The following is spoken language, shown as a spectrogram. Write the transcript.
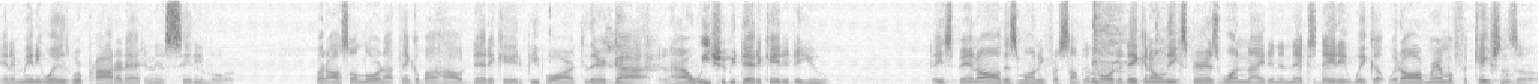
And in many ways, we're proud of that in this city, Lord. But also, Lord, I think about how dedicated people are to their God and how we should be dedicated to you. They spend all this money for something, Lord, that they can only experience one night, and the next day they wake up with all ramifications of.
